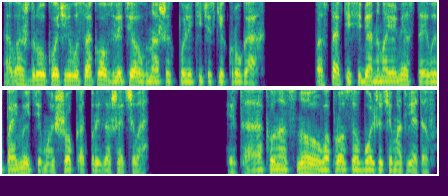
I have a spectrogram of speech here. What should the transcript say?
А ваш друг очень высоко взлетел в наших политических кругах. Поставьте себя на мое место, и вы поймете мой шок от произошедшего. Итак, у нас снова вопросов больше, чем ответов.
